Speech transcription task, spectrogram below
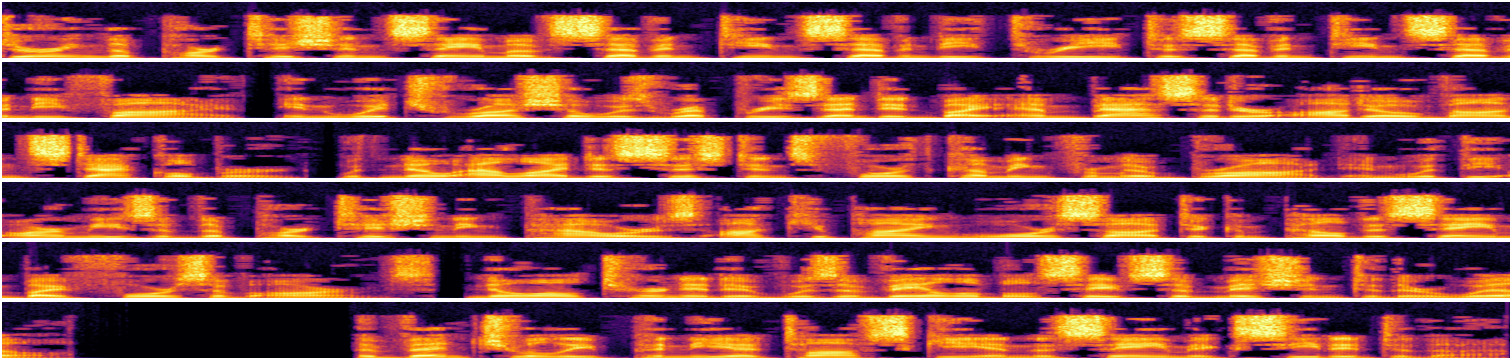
During the partition Sejm of 1773–1775, in which Russia was represented by Ambassador Otto von Stackelberg, with no Allied assistance forthcoming from abroad and with the armies of the partitioning powers occupying Warsaw to compel the Sejm by force of arms, no alternative was available save submission to their will. Eventually Poniatowski and the Sejm acceded to the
